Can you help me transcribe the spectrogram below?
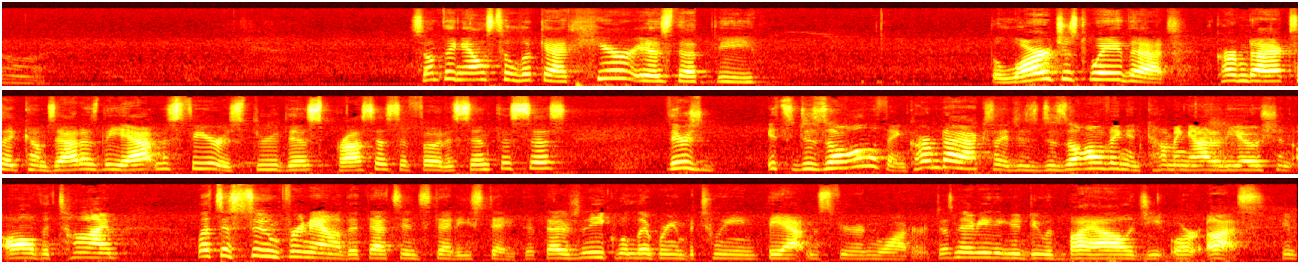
Uh, something else to look at here is that the, the largest way that carbon dioxide comes out of the atmosphere is through this process of photosynthesis. There's, it's dissolving. Carbon dioxide is dissolving and coming out of the ocean all the time. Let's assume for now that that's in steady state, that there's an equilibrium between the atmosphere and water. It doesn't have anything to do with biology or us in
